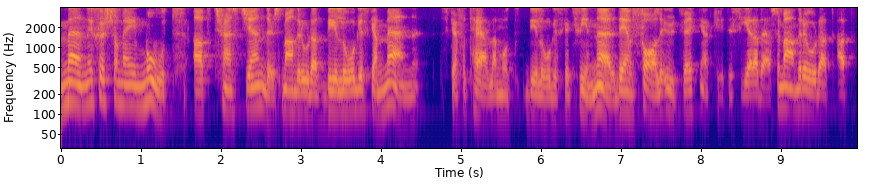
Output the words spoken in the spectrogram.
människor som är emot att transgenders, med andra ord att biologiska män ska få tävla mot biologiska kvinnor, det är en farlig utveckling att kritisera det. Så med andra ord att, att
